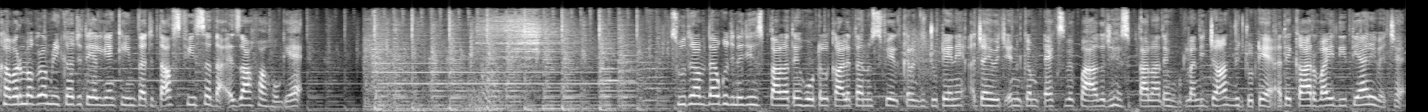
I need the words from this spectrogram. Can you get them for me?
ਖਬਰ ਮਗਰੋਂ ਅਮਰੀਕਾ 'ਚ ਤੇਲ ਦੀਆਂ ਕੀਮਤਾਂ 'ਚ 10% ਦਾ ਇਜ਼ਾਫਾ ਹੋ ਗਿਆ ਹੈ। ਸੂਤਰਾਂ ਮੁਤਾਬਕ ਨਿੱਜੀ ਹਸਪਤਾਲਾਂ ਤੇ ਹੋਟਲ ਕਾਲੇ ਧਨ ਨੂੰ ਸਫੇਦ ਕਰਨ 'ਚ ਜੁਟੇ ਨੇ, ਅਜਿਹੇ ਵਿੱਚ ਇਨਕਮ ਟੈਕਸ ਵਿਭਾਗ ਅਜਿਹੇ ਹਸਪਤਾਲਾਂ ਤੇ ਹੋਟਲਾਂ ਦੀ ਜਾਂਚ ਵਿੱਚ ਜੁਟਿਆ ਹੈ ਅਤੇ ਕਾਰਵਾਈ ਦੀ ਤਿਆਰੀ ਵਿੱਚ ਹੈ।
